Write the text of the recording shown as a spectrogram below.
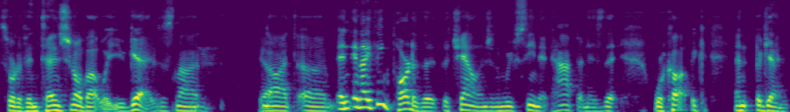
sort of intentional about what you get. It's not Yeah. not, uh, and and I think part of the the challenge, and we've seen it happen, is that we're caught. And again,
